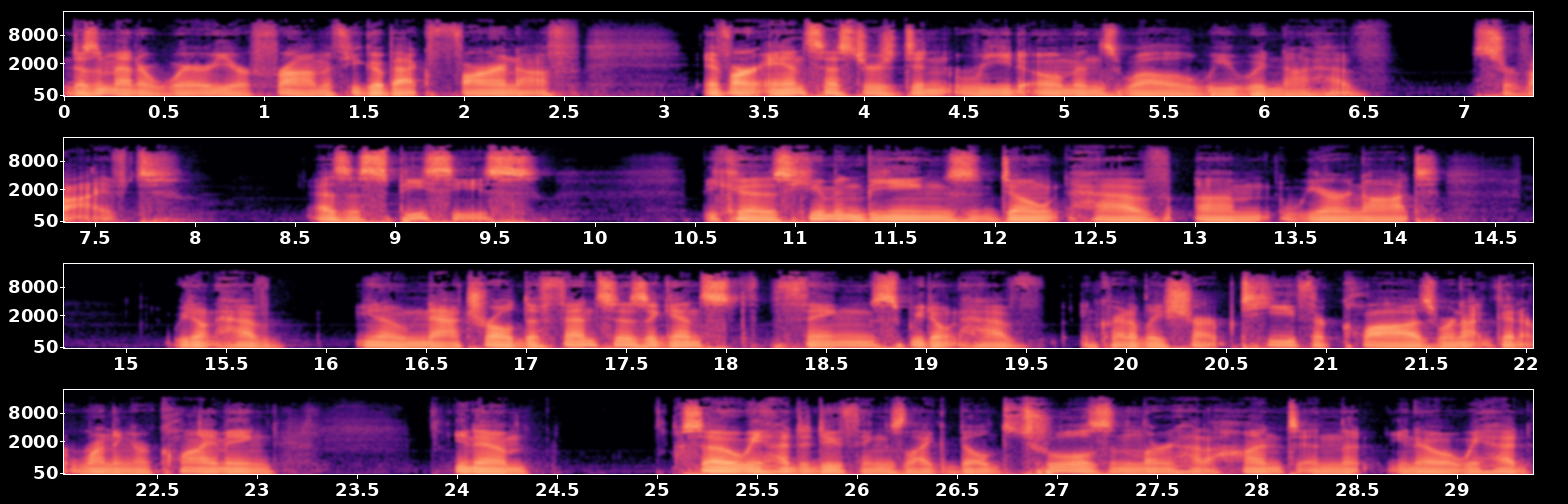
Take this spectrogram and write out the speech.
doesn't matter where you're from if you go back far enough if our ancestors didn't read omens well, we would not have survived as a species because human beings don't have, um, we are not, we don't have, you know, natural defenses against things. We don't have incredibly sharp teeth or claws. We're not good at running or climbing, you know. So we had to do things like build tools and learn how to hunt. And, the, you know, we had,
